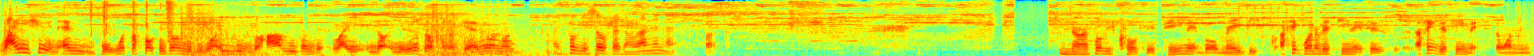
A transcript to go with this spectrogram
Why are you shooting every, bro, what the fuck is wrong with you? What are you doing, bro? How have you done this? Why you, look, you're just locking up to everyone, man. He's probably surface and run, innit? Fuck. No, I probably called his teammate, bro. Maybe. I think one of his teammates is. I think the teammate's the one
